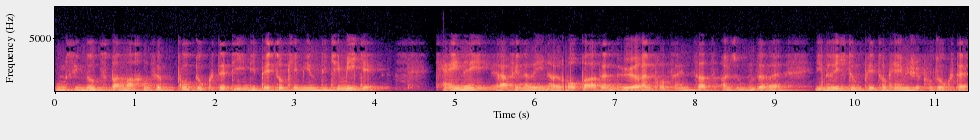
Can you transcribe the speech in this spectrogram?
um sie nutzbar machen für Produkte, die in die Petrochemie und die Chemie gehen. Keine Raffinerie in Europa hat einen höheren Prozentsatz als unsere in Richtung petrochemische Produkte.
